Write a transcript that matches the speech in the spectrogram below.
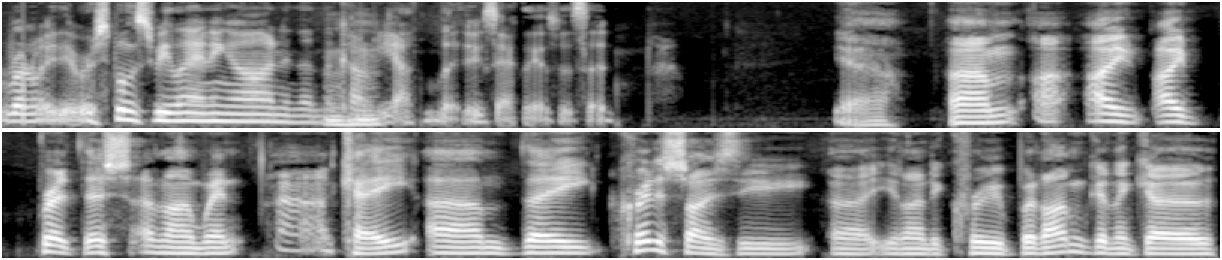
runway they were supposed to be landing on, and then the Mhm. com- yeah, exactly as it said. Yeah. Um, I, I, I read this and I went, "Ah, okay, um, they criticized the uh, United crew, but I'm going to go,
